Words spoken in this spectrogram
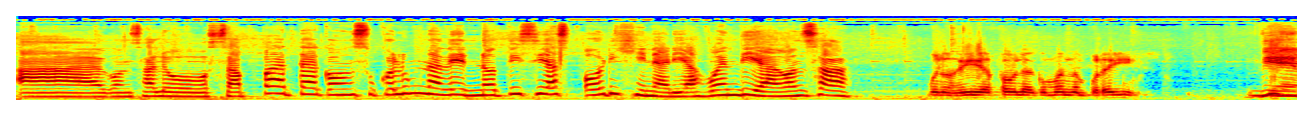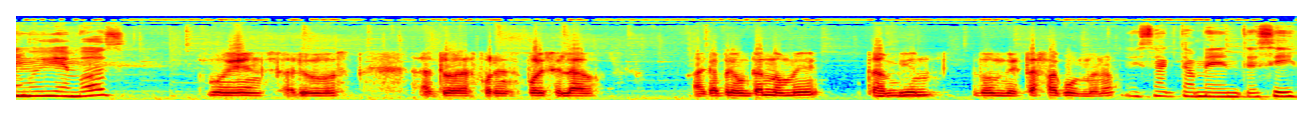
a Gonzalo Zapata con su columna de noticias originarias. Buen día, Gonzalo. Buenos días, Paula. ¿Cómo andan por ahí? Bien, muy bien. ¿Vos? Muy bien, saludos a todas por, por ese lado. Acá preguntándome también dónde está Facundo, ¿no? Exactamente, sí.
